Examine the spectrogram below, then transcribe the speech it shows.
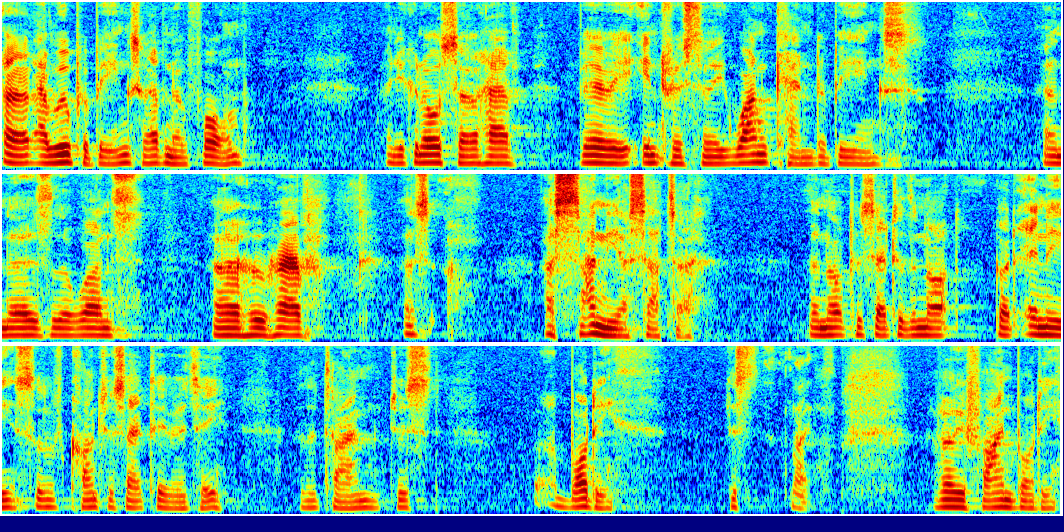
uh, arupa beings who have no form. And you can also have, very interestingly, one khandha beings. And those are the ones uh, who have a, a. They're not perceptive, they're not got any sort of conscious activity at the time, just a body, just like a very fine body.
